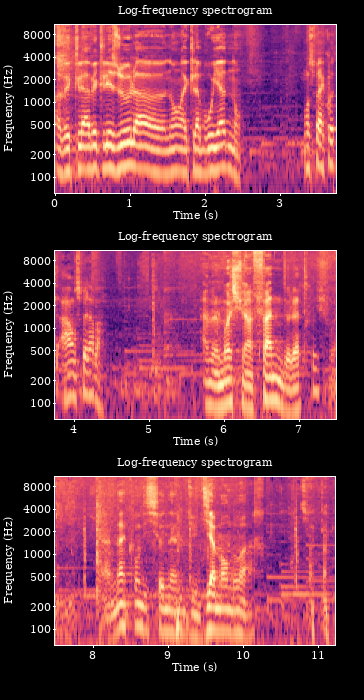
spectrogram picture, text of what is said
avec, les- avec les œufs là, euh, non, avec la brouillade non. On se met à côté. Ah, on se met là-bas. Ah, mais moi, je suis un fan de la truffe. ouais. Un inconditionnel du diamant noir.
